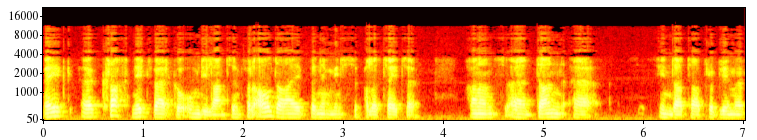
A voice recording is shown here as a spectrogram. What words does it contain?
by uh, kragnetwerke om die land en veral daai binne munisipaliteite gaan ons uh, dan uh, sien dat daar probleme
